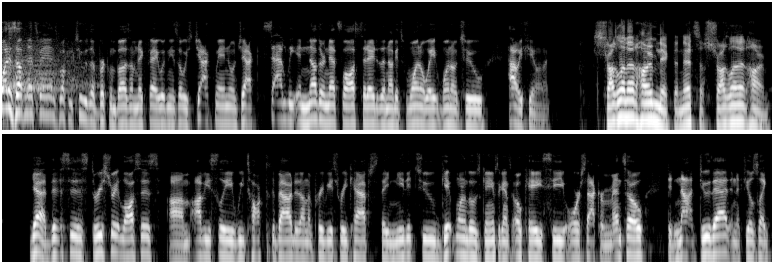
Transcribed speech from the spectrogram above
What is up, Nets fans? Welcome to the Brooklyn Buzz. I'm Nick Fay. With me, as always, Jac Manuell. Jac, sadly, another Nets loss today to the Nuggets 108 102. How are you feeling? Struggling at home, Nick. The Nets are struggling at home. Yeah, this is three straight losses. Um, obviously, we talked about it on the previous recaps. They needed to get one of those games against OKC or Sacramento. Did not do that, and it feels like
